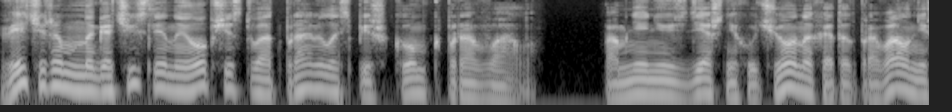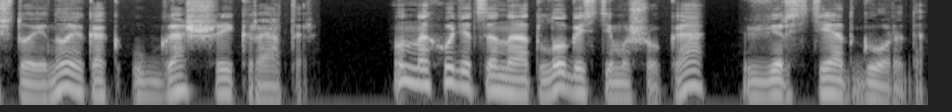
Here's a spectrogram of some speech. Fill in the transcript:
Вечером многочисленное общество отправилось пешком к провалу. По мнению здешних ученых, этот провал — не что иное, как угасший кратер — он находится на отлогости Машука в версте от города.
